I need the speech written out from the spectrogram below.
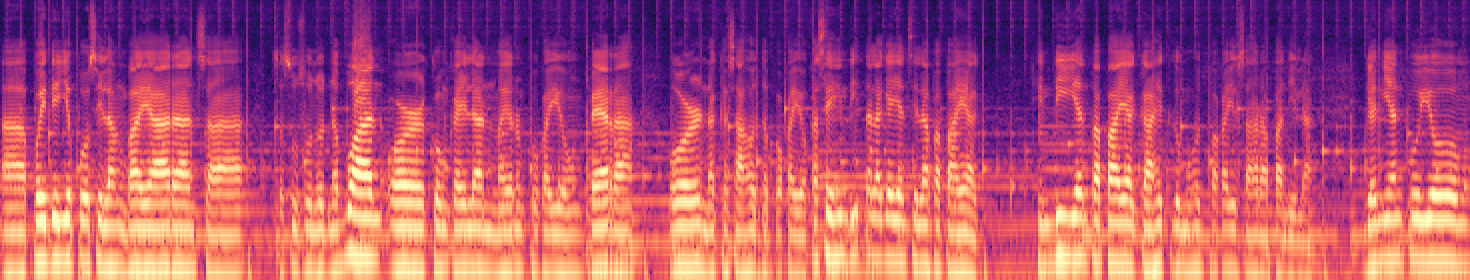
ah, pwede nyo po silang bayaran sa sa susunod na buwan or kung kailan mayroon po kayong pera or nagkasahod na po kayo kasi hindi talaga yan sila papayag hindi yan papayag kahit lumuhod pa kayo sa harapan nila ganyan po yung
